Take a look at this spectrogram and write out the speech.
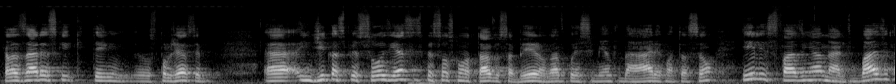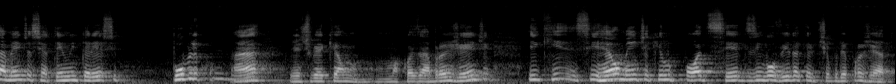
aquelas áreas que, que tem os projetos, de, uh, indica as pessoas e essas pessoas com notável saber, notável conhecimento da área, com atuação, eles fazem a análise. Basicamente, assim, tem um interesse público, uhum. né? a gente vê que é um, uma coisa abrangente, e que se realmente aquilo pode ser desenvolvido, aquele tipo de projeto.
